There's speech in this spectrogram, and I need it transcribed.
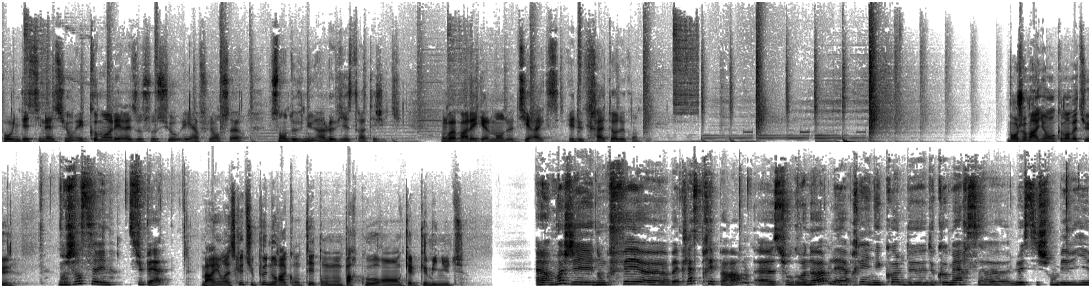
pour une destination et comment les réseaux sociaux et influenceurs sont devenus un levier stratégique. On va parler également de T-Rex et de créateurs de contenu. Bonjour Marion, comment vas-tu? Bonjour Cyrine, super. Marion, est-ce que tu peux nous raconter ton parcours en quelques minutes? Alors moi j'ai donc fait euh, bah, classe prépa euh, sur Grenoble et après une école de, commerce euh, l'ESC Chambéry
